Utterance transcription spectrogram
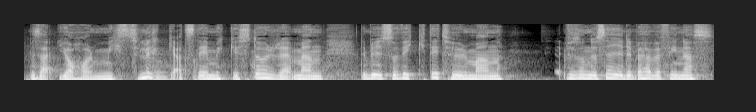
Men så här, jag har misslyckats. Det är mycket större. Men det blir så viktigt hur man, för som du säger, det behöver finnas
